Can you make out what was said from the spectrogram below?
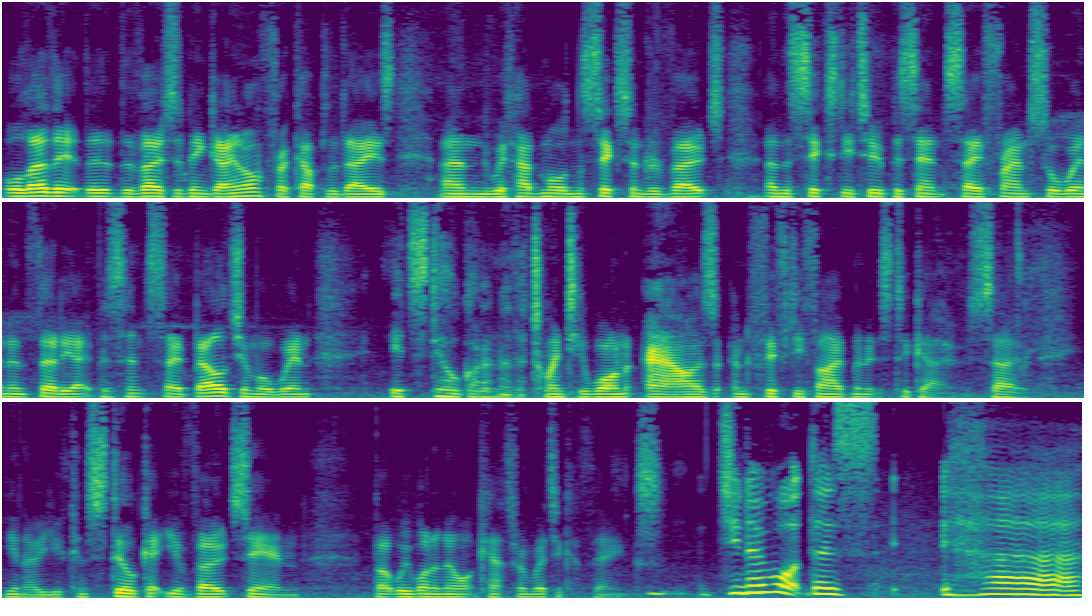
although the, the, the vote has been going on for a couple of days, and we've had more than 600 votes, and the 62% say France will win and 38% say Belgium will win it's still got another 21 hours and 55 minutes to go. So, you know, you can still get your votes in, but we want to know what Catherine Whitaker thinks. Do you know what? There's. Uh,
